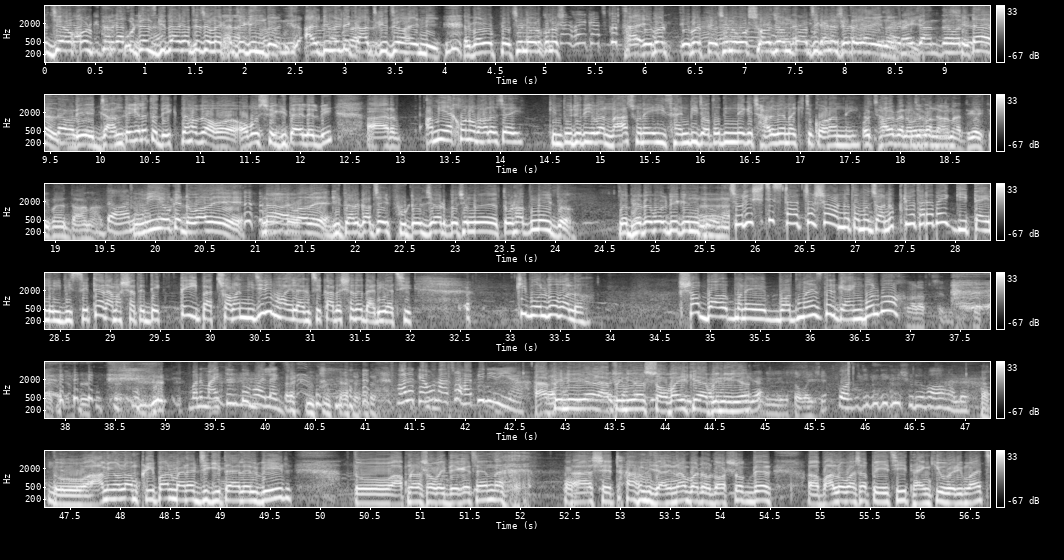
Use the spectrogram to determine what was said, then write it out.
যে ওর ফুটেজ গীতার কাছে চলে গেছে কিন্তু আলটিমেটলি কাজ কিছু হয়নি। এবার ও পেছনে ওর কোনো তার হয়ে হ্যাঁ এবার এবার পেছনে ওর ষড়যন্ত্র আছে কিনা সেটা জানি না। জানতে সেটা জানতে গেলে তো দেখতে হবে অবশ্যই গীতা এলএলবি আর আমি এখনও ভালো চাই কিন্তু যদি এবার না শোনে এই স্যান্ডি যতদিন নাকি ছাড়বে না কিছু করার নেই। ও ছাড়বে না করার দানা ঠিক আছে টিফানের দানা। তুমি ওকে ডোবাবে না ডোবাবে। গীতার কাছে এই ফুটেজ যাওয়ার পেছনে তোর হাত নেই তো? তো ভেবে বলবি কিন্তু। চলে এসেছি স্টার জলসার অন্যতম জনপ্রিয় ধারাবাহিক গীতা এলএলবি সেটার। আমার সাথে দেখতেই পাচ্ছ আমার নিজেরই ভয় লাগছে কাদের সাথে দাঁড়িয়ে আছি। কি বলব বলো? সব মানে বদমাইশদের গ্যাং বলব? মানে মাইকেল তো ভয় লাগছে। বলো কেমন আছো? Happy new year happy new year happy new year সবাইকে হ্যাপি নিউ ইয়ার সবাইকে। পজিটিভিটি দিয়ে শুরু হওয়া ভালো। তো আমি হলাম কৃপান ব্যানার্জি গীতা এলএলবির তো আপনারা সবাই দেখেছেন। সেটা আমি জানি না বাট দর্শকদের ভালোবাসা পেয়েছি। থ্যাংক ইউ ভেরি মাচ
